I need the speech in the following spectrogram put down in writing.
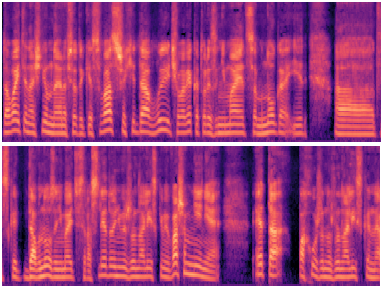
Давайте начнем, наверное, все-таки с вас, Шахида. Вы человек, который занимается много и, а, так сказать, давно занимаетесь расследованиями журналистскими. Ваше мнение, это похоже на журналистское на-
